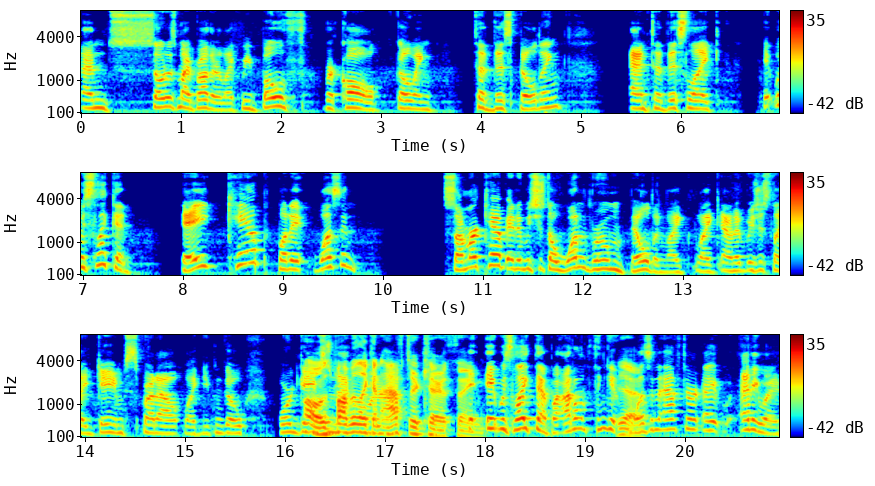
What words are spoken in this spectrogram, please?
and so does my brother. Like we both recall going to this building and to this like it was like a day camp, but it wasn't summer camp and it was just a one room building like like and it was just like games spread out like you can go board games Oh, it was probably like an corner. aftercare thing. It was like that, but I don't think it Yeah. wasn't after. I, anyway,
